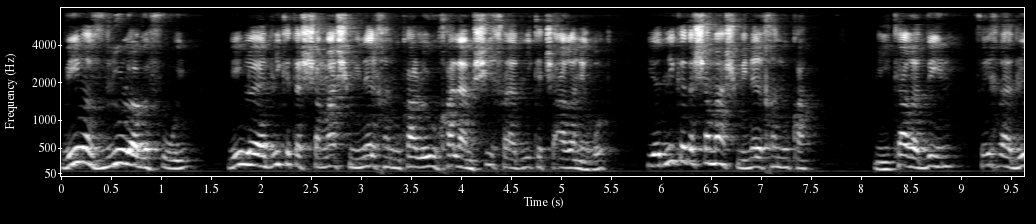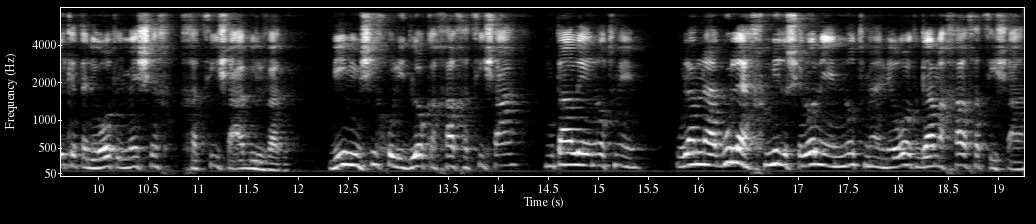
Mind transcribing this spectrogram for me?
ואם אזלו לו הגפורים, ואם לא ידליק את השמש מנר חנוכה לא יוכל להמשיך להדליק את שאר הנרות, ידליק את השמש מנר חנוכה. מעיקר הדין צריך להדליק את הנרות למשך חצי שעה בלבד, ואם המשיכו לדלוק אחר חצי שעה, מותר ליהנות מהם. אולם נהגו להחמיר שלא ליהנות מהנרות גם אחר חצי שעה,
